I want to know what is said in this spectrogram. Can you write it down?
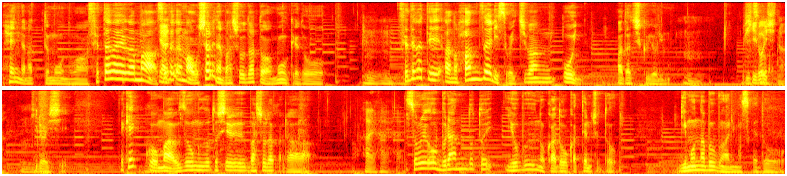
変だなって思うのは世田谷がまあ世田谷はまあおしゃれな場所だとは思うけどうんうん。世田谷ってあの犯罪率が一番多いの。足立区よりも。うん。広いしな、うん。広いし。で結構まあうぞうむぞとしてる場所だからはいはいはい。それをブランドと呼ぶのかどうかっていうのはちょっと疑問な部分ありますけど。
